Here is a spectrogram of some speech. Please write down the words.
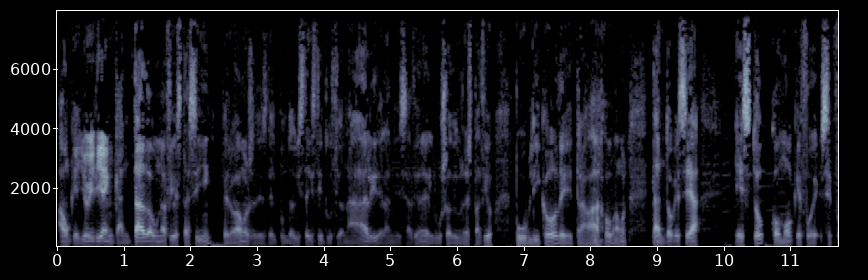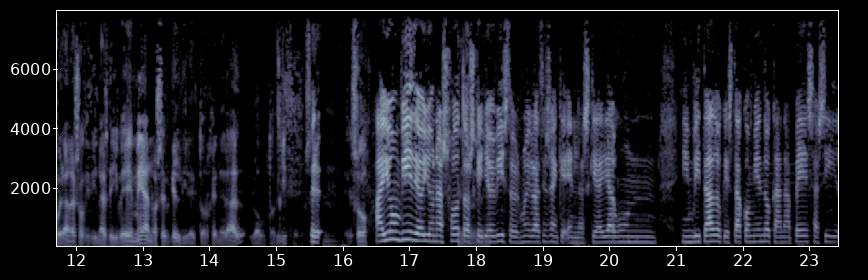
aunque yo iría encantado a una fiesta así, pero vamos, desde el punto de vista institucional y de la administración, el uso de un espacio público de trabajo, vamos, tanto que sea esto como que fue, se fueran las oficinas de IBM a no ser que el director general lo autorice. O sea, eso Hay un vídeo y unas fotos que yo he visto, es muy gracioso, en, que, en las que hay algún invitado que está comiendo canapés, así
